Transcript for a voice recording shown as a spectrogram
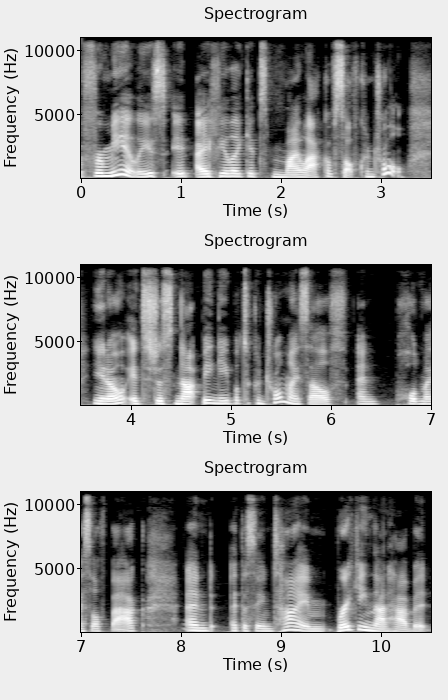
for me at least, it I feel like it's my lack of self-control. You know, it's just not being able to control myself and hold myself back and at the same time breaking that habit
